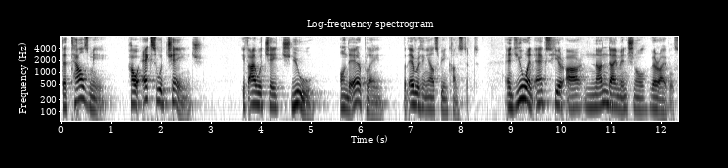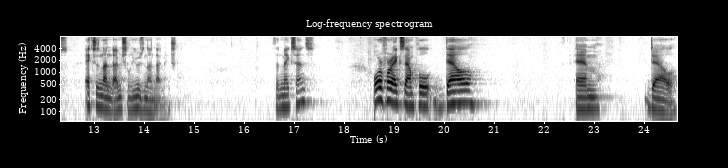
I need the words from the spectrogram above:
that tells me how x would change if I would change u on the airplane, but everything else being constant. And u and x here are non-dimensional variables. x is non-dimensional, u is non-dimensional. Does that make sense? Or for example, del m del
